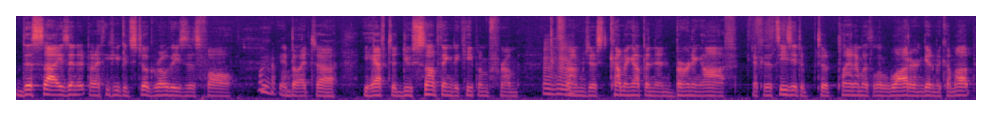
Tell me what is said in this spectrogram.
this size in it, but I think you could still grow these this fall. Wonderful. But uh, you have to do something to keep them from mm -hmm. from just coming up and then burning off. Because it's easy to, to plant them with a little water and get them to come up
